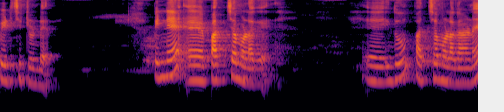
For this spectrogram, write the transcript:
പിടിച്ചിട്ടുണ്ട്. പിന്നെ പച്ചമുളക്. ഇതും പച്ചമുളകാണ്.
